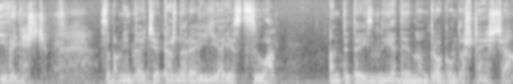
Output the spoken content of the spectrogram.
i wynieść. Zapamiętajcie, każda religia jest zła. Antyteizm jedyną drogą do szczęścia.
